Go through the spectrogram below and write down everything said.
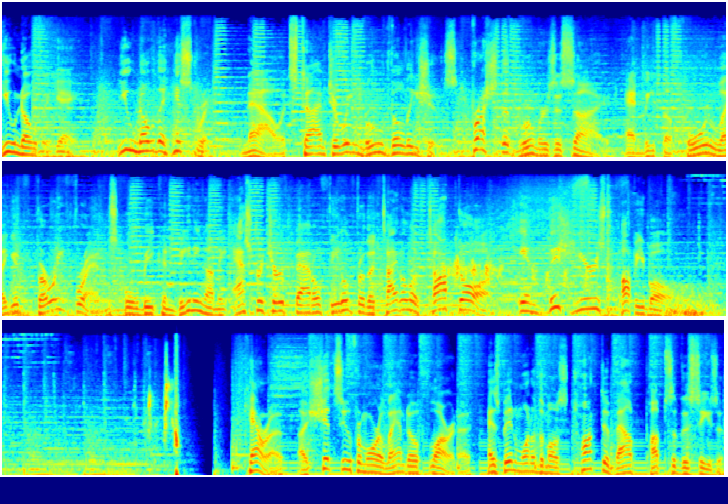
You know the game. You know the history. Now it's time to remove the leashes, brush the groomers aside, and meet the four-legged furry friends who will be convening on the AstroTurf battlefield for the title of top dog in this year's Puppy Bowl. Cara, a Shih Tzu from Orlando, Florida, has been one of the most talked about pups of the season.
